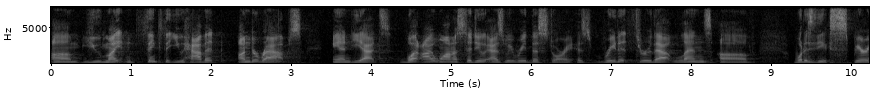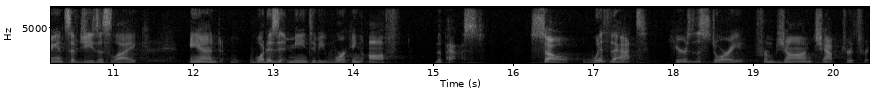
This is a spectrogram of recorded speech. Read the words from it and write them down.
Um, you might think that you have it under wraps, and yet, what I want us to do as we read this story is read it through that lens of what is the experience of Jesus like, and what does it mean to be working off the past. So, with that, here's the story from John chapter 3.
